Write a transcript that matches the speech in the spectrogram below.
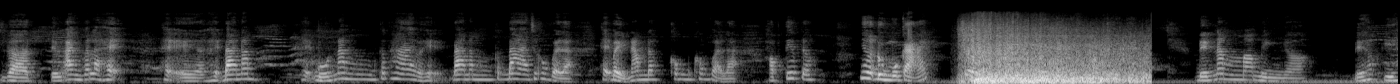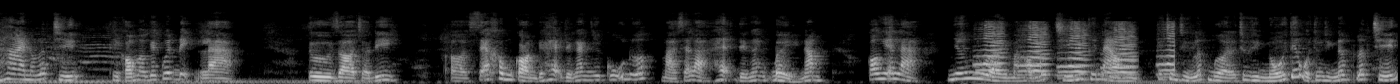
là tiếng Anh vẫn là hệ hệ hệ 3 năm hệ 4 năm cấp 2 và hệ 3 năm cấp 3 chứ không phải là hệ 7 năm đâu không không phải là học tiếp đâu. Nhưng mà đùng một cái trời đến năm à, mình à, đến học kỳ 2 năm lớp 9 thì có một cái quyết định là từ giờ trở đi uh, sẽ không còn cái hệ tiếng Anh như cũ nữa mà sẽ là hệ tiếng Anh 7 năm. Có nghĩa là những người mà học lớp 9 như thế nào thì cái chương trình lớp 10 là chương trình nối tiếp của chương trình lớp lớp 9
